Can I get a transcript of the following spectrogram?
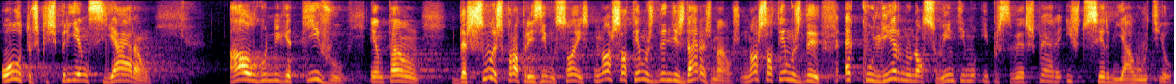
outros que experienciaram algo negativo, então, das suas próprias emoções, nós só temos de lhes dar as mãos, nós só temos de acolher no nosso íntimo e perceber: espera, isto ser-me-á útil.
